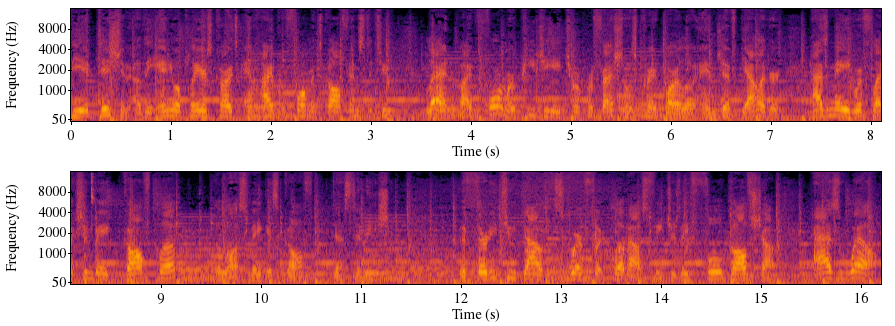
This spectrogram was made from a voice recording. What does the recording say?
The addition of the annual players cards and High Performance Golf Institute, led by former PGA Tour professionals Craig Barlow and Jeff Gallagher, has made Reflection Bay Golf Club the Las Vegas golf destination. The 32,000 square foot clubhouse features a full golf shop as well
